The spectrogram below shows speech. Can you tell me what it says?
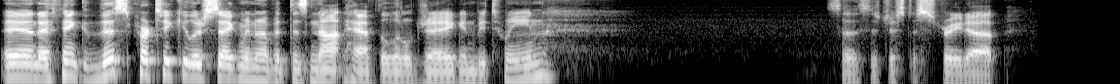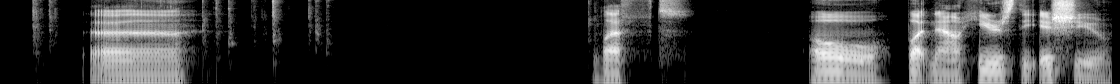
And I think this particular segment of it does not have the little jag in between. So this is just a straight up uh, left. Oh, but now here's the issue.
